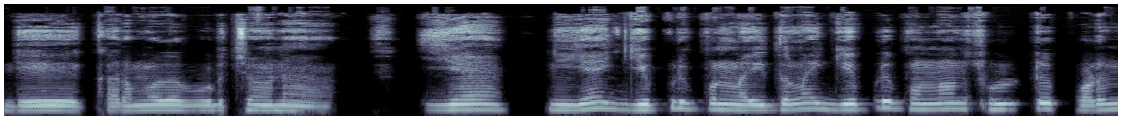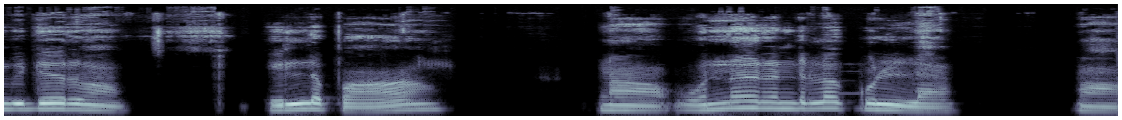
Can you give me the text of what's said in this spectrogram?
டேய் கருமதை பிடிச்சவனை. ஏன்? நீ ஏன் எப்படி பண்ணலாம் இதெல்லாம் எப்படி பண்ணலாம்னு சொல்லிட்டு புலம்பிட்டே இருக்கான். இல்லப்பா நான் ஒன்று ரெண்டுலாம் கொல்ல. நான்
